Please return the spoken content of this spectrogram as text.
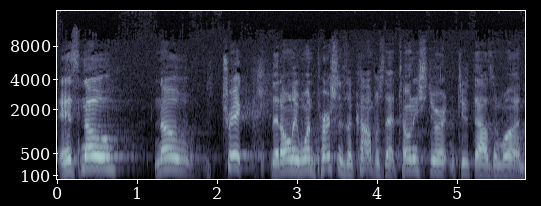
It's no, no trick that only one person has accomplished that Tony Stewart in 2001.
